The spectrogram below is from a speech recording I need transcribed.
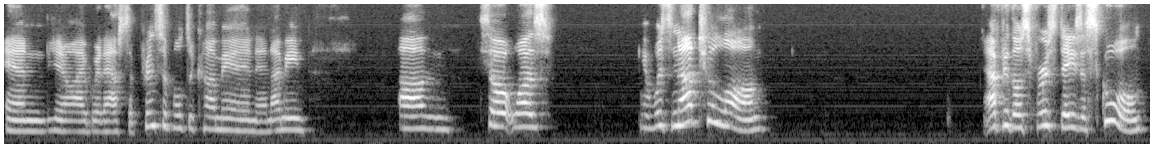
And you know i would ask the principal to come in. And i mean um, so it was it was not too long after those first days of school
